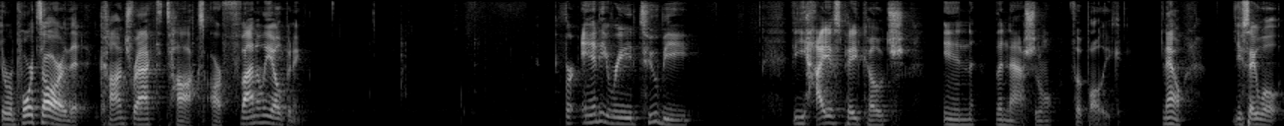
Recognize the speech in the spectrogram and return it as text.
The reports are that contract talks are finally opening for Andy Reid to be the highest paid coach in the National Football League. Now, you say, well,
